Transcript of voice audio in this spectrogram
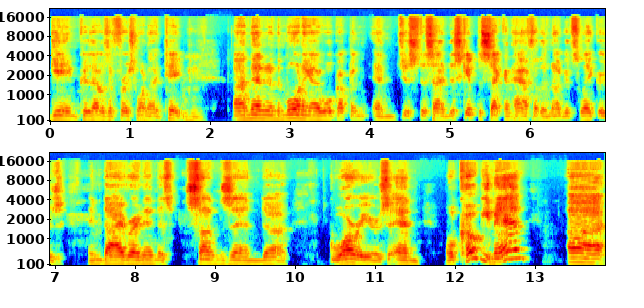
game because that was the first one I taped. Mm-hmm. And then in the morning, I woke up and, and just decided to skip the second half of the Nuggets Lakers and dive right into Suns and uh, Warriors. And Okogie, man, uh,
